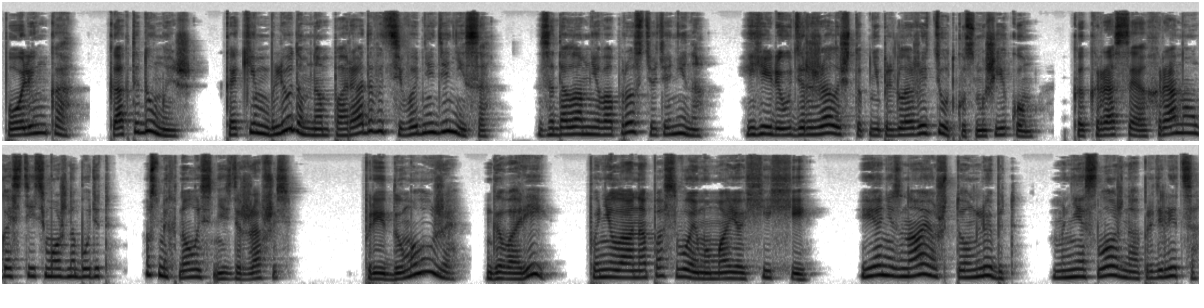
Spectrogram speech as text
«Поленька, как ты думаешь, каким блюдом нам порадовать сегодня Дениса?» Задала мне вопрос тетя Нина. Еле удержалась, чтоб не предложить утку с мышьяком. Как раз и охрану угостить можно будет. Усмехнулась, не сдержавшись. «Придумала уже? Говори!» Поняла она по-своему мое хихи. «Я не знаю, что он любит. Мне сложно определиться.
